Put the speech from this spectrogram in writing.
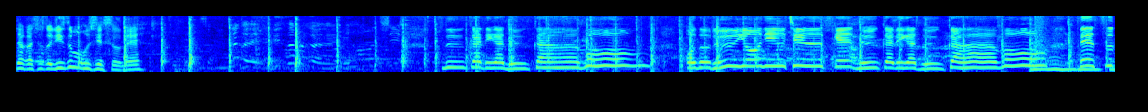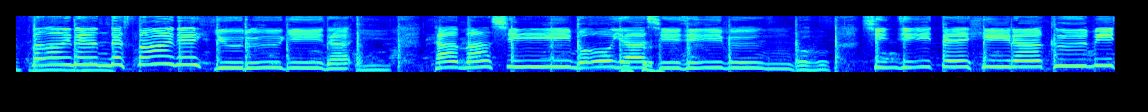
なんかちょっとリズム欲しいですよねぬかりがぬかを踊るように打ち抜けぬかりがぬかを。デスパイでデスパイで揺るぎない魂燃やし自分を信じて開く道。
